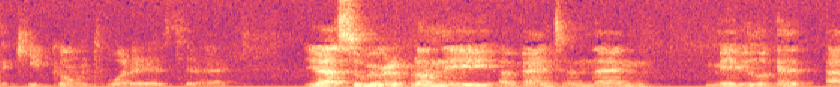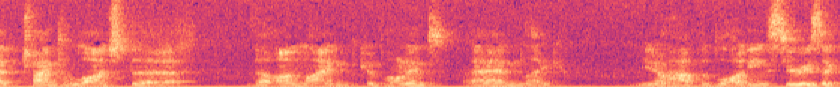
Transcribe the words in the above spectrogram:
to keep going to what it is today? Yeah, so we were going to put on the event and then maybe look at, at trying to launch the the online component and like you know have the blogging series. Like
